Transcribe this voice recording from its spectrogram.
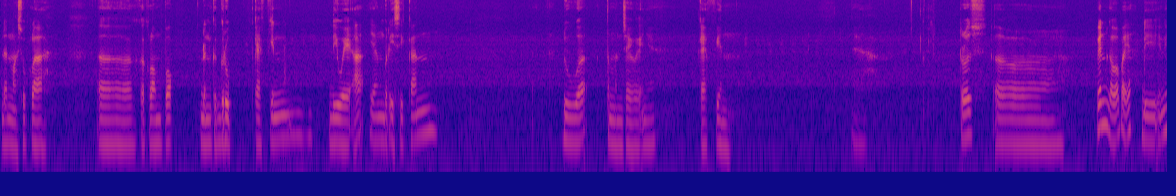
dan masuklah uh, ke kelompok dan ke grup Kevin di WA yang berisikan dua temen ceweknya Kevin ya. terus uh, Win gak apa-apa ya di ini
